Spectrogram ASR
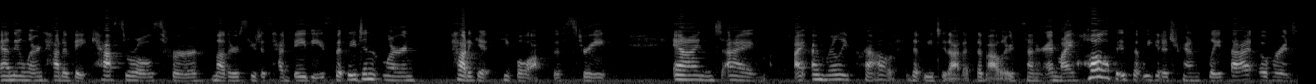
and they learned how to bake casseroles for mothers who just had babies, but they didn't learn how to get people off the street. And I'm, I, am really proud that we do that at the Ballard Center. And my hope is that we get to translate that over into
